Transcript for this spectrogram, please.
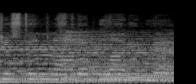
just another Bloody man.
